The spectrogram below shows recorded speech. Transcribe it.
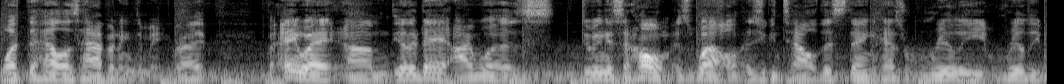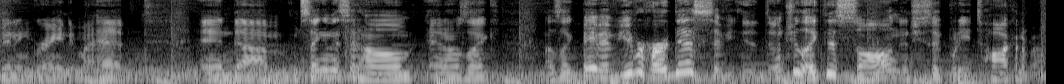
What the hell is happening to me, right? But anyway, um, the other day I was doing this at home as well. As you can tell, this thing has really, really been ingrained in my head. And um, I'm singing this at home, and I was like, I was like, babe, have you ever heard this? You, don't you like this song? And she's like, what are you talking about?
